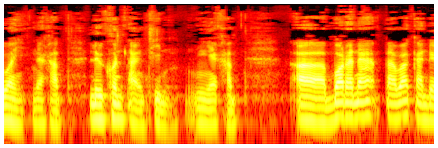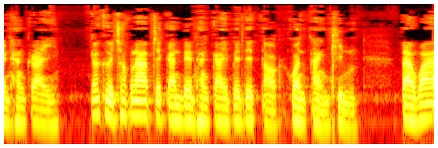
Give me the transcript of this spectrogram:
ด้วยนะครับ หรือคนต่างถิ่นอย่างเงี้ยครับเอ่อบรณะแปลว่าการเดินทางไกล ก็คือโชคลาภจากการเดินทางไกลไปติดต่อกับคนต่างถิ่น แปลว่า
